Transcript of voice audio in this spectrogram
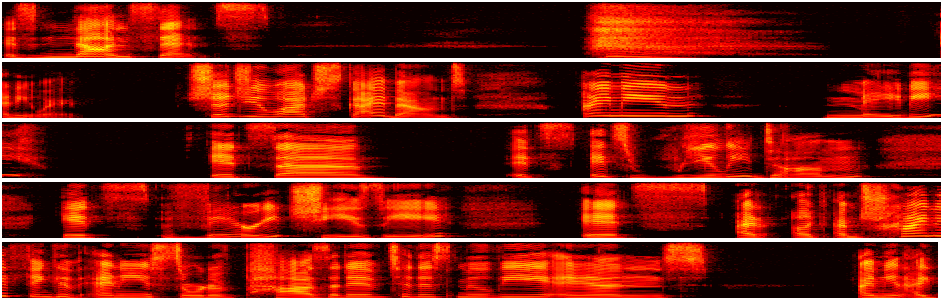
It's nonsense. anyway, should you watch Skybound? I mean, maybe. It's uh it's it's really dumb. It's very cheesy. It's I like I'm trying to think of any sort of positive to this movie and I mean, I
